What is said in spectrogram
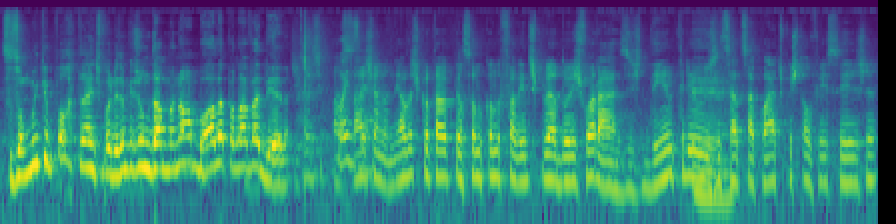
Isso são muito importantes. Por exemplo, a gente não dá a menor bola para a lavadeira. Diga-se passagem, é. nelas que eu estava pensando quando falei dos predadores vorazes. Dentre é. os insetos aquáticos, talvez seja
